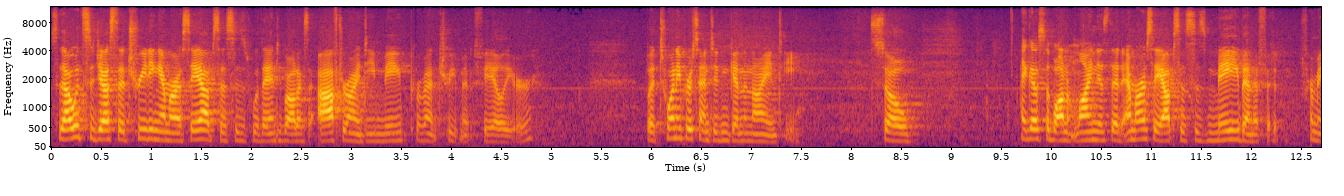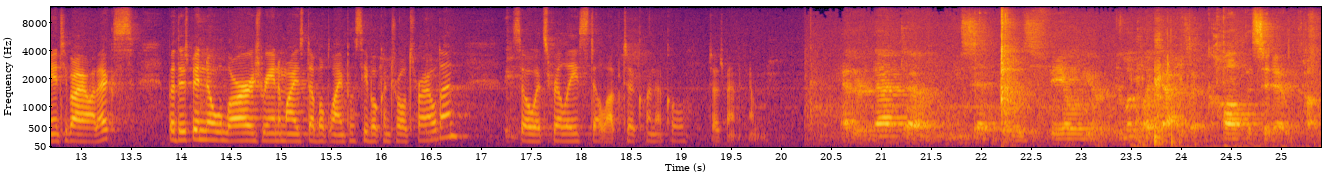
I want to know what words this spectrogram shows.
So that would suggest that treating MRSA abscesses with antibiotics after IND may prevent treatment failure but 20% didn't get an IND. So I guess the bottom line is that MRSA abscesses may benefit from antibiotics, but there's been no large randomized double-blind placebo-controlled trial done, so it's really still up to clinical judgment. Heather, that um, you said there was failure. It looked like that was a composite outcome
